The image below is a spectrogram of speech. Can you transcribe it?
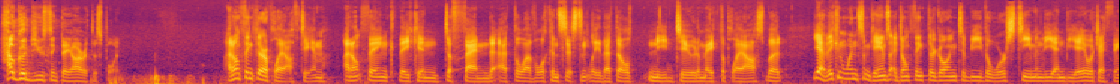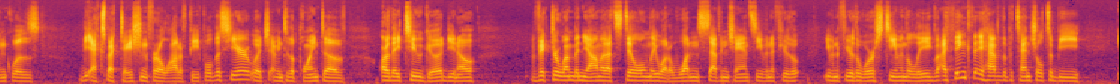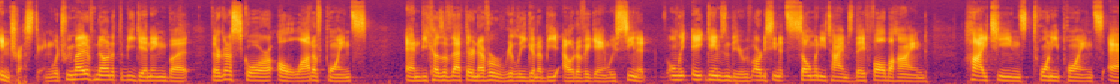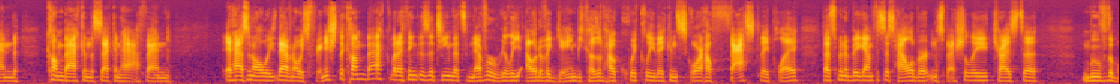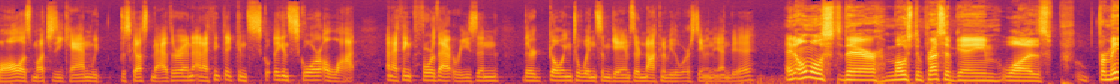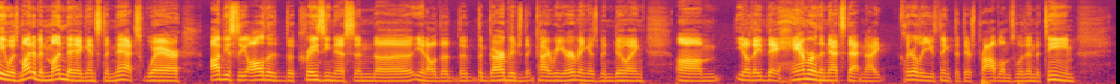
How good do you think they are at this point? I don't think they're a playoff team. I don't think they can defend at the level consistently that they'll need to to make the playoffs. But yeah, they can win some games. I don't think they're going to be the worst team in the NBA, which I think was the expectation for a lot of people this year. Which I mean, to the point of are they too good? You know, Victor Wembanyama, that's still only what a one in seven chance, even if you're the even if you're the worst team in the league. But I think they have the potential to be interesting, which we might have known at the beginning, but they're going to score a lot of points. And because of that, they're never really going to be out of a game. We've seen it only eight games in the year. We've already seen it so many times. They fall behind high teens, 20 points, and come back in the second half. And it hasn't always they haven't always finished the comeback, but I think this is a team that's never really out of a game because of how quickly they can score, how fast they play. That's been a big emphasis. Halliburton especially tries to move the ball as much as he can. We discussed Mathurin, and I think they can sc- they can score a lot. And I think for that reason, they're going to win some games. They're not going to be the worst team in the NBA. And almost their most impressive game was, for me, was might have been Monday against the Nets, where obviously all the, the craziness and the you know the, the, the garbage that Kyrie Irving has been doing, um, you know they they hammer the Nets that night. Clearly, you think that there's problems within the team.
